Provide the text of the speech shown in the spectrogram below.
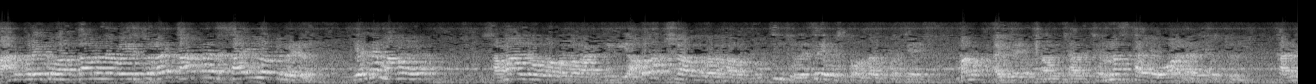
కార్పొరేట్ వర్గాలు నిర్వహిస్తున్నాయి కార్పొరేట్ స్థాయిలోకి వెళ్ళదు ఇవన్నీ మనం సమాజంలో ఉన్న వాటిని ఈ అవలక్షణాలను కూడా మనం గుర్తించి వ్యతిరేకిస్తూ ఉండకపోతే మనం అయితే మనం చాలా చిన్న స్థాయిలో అని కానీ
